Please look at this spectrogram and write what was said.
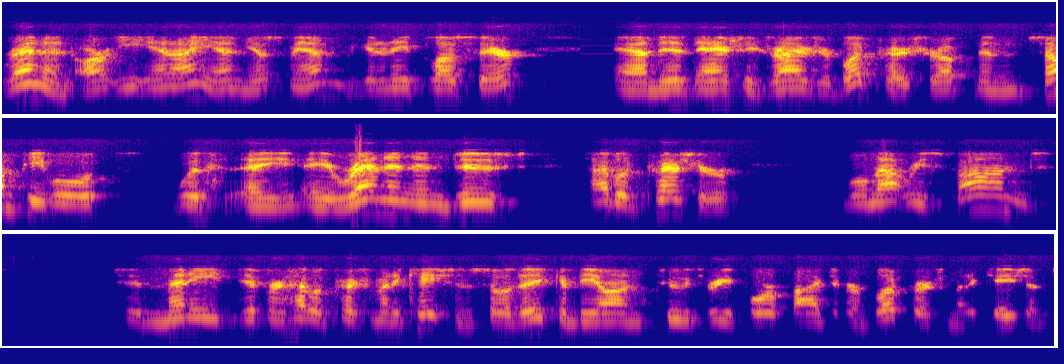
Renin, R-E-N-I-N. Yes, ma'am. You get an A plus there, and it actually drives your blood pressure up. And some people with a, a renin-induced high blood pressure will not respond to many different high blood pressure medications. So they can be on two, three, four, five different blood pressure medications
